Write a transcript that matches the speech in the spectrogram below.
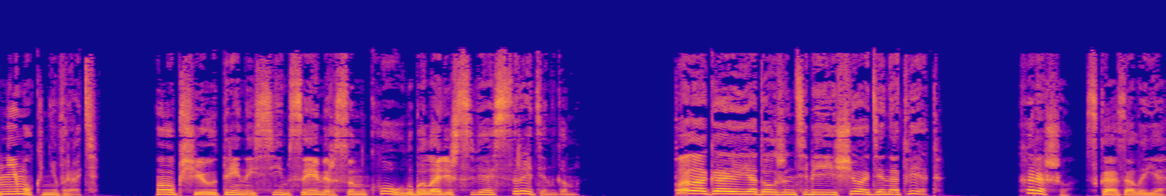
Не мог не врать. Общей у Трины Симс и Эмерсон Коул была лишь связь с Рейдингом. «Полагаю, я должен тебе еще один ответ», «Хорошо», — сказала я.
